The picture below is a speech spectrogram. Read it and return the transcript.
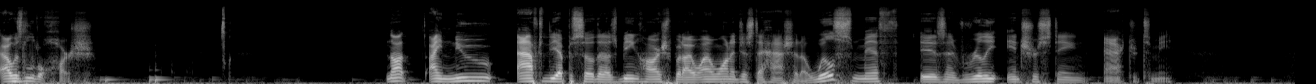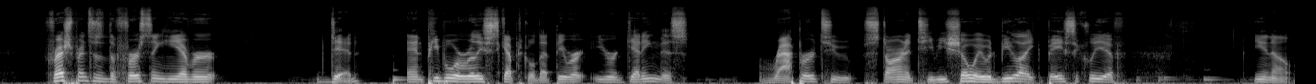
I was a little harsh. Not I knew after the episode that I was being harsh, but I, I wanted just to hash it out. Will Smith is a really interesting actor to me. Fresh Prince is the first thing he ever did, and people were really skeptical that they were you were getting this rapper to star in a TV show. It would be like basically if you know,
